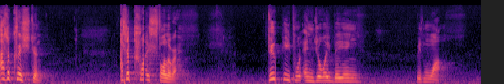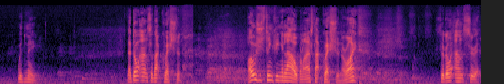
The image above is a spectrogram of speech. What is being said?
As a Christian, as a Christ follower, do people enjoy being with moi, with me? Now, don't answer that question. I was just thinking aloud when I asked that question, all right? So don't answer it.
